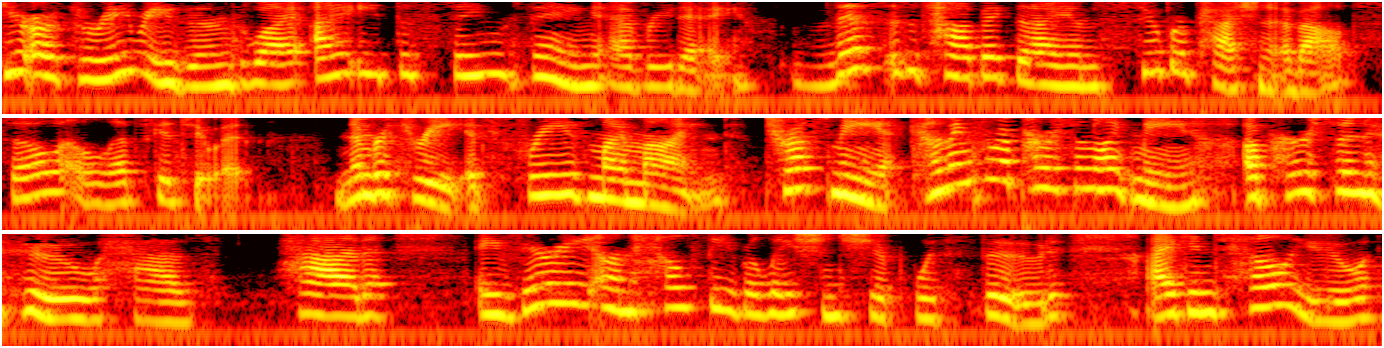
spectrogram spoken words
Here are three reasons why I eat the same thing every day. This is a topic that I am super passionate about, so let's get to it. Number three, it frees my mind. Trust me, coming from a person like me, a person who has had a very unhealthy relationship with food, I can tell you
